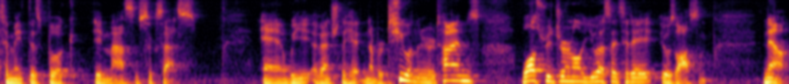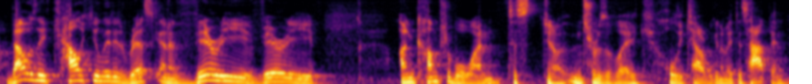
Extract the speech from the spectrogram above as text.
to make this book a massive success. And we eventually hit number two on the New York Times, Wall Street Journal, USA Today. It was awesome. Now, that was a calculated risk and a very, very uncomfortable one to, you know, in terms of like, holy cow, we're going to make this happen.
